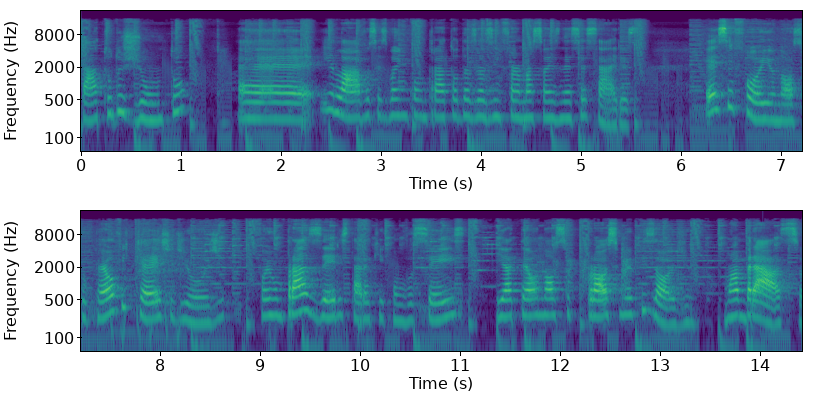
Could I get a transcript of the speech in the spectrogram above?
tá? Tudo junto. É, e lá vocês vão encontrar todas as informações necessárias. Esse foi o nosso Pelvicast de hoje. Foi um prazer estar aqui com vocês e até o nosso próximo episódio. Um abraço!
